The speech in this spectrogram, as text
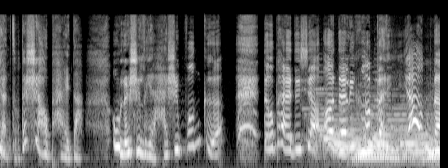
远足的时候拍的，无论是脸还是风格，都拍得像奥黛丽·赫本一样的。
